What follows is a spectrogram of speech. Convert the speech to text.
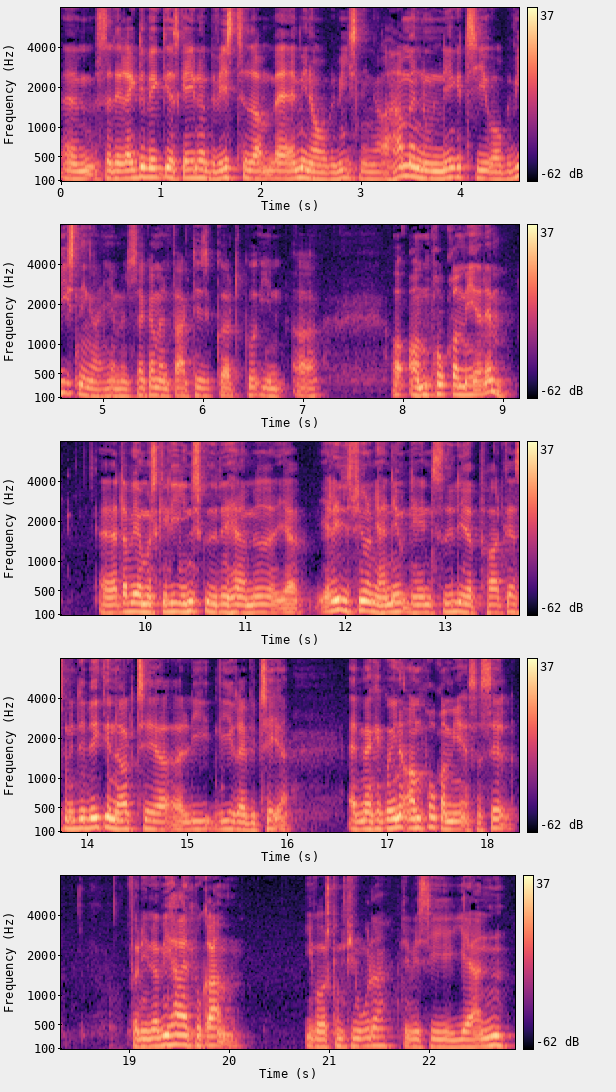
Øhm, Så det er rigtig vigtigt at skabe noget bevidsthed om, hvad er mine overbevisninger. Og har man nogle negative overbevisninger, jamen så kan man faktisk godt gå ind og, og omprogrammere dem. Øh, Der vil jeg måske lige indskyde det her med, jeg, jeg er lidt i tvivl om, jeg har nævnt det her i en tidligere podcast, men det er vigtigt nok til at, at lige, lige repetere, at man kan gå ind og omprogrammere sig selv. Fordi når vi har et program i vores computer, det vil sige hjernen,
